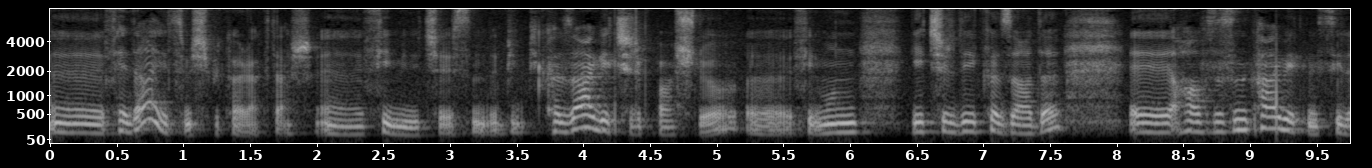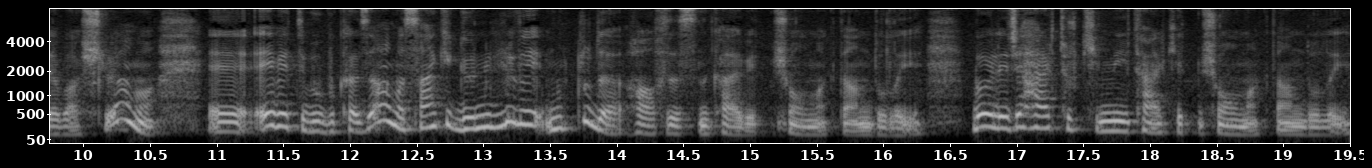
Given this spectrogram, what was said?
e, feda etmiş bir karakter e, filmin içerisinde. Bir, bir kaza geçirip başlıyor e, film. Onun geçirdiği kazada e, hafızasını kaybetmesiyle başlıyor ama e, elbette bu bu kaza ama sanki gönüllü ve mutlu da hafızasını kaybetmiş olmaktan dolayı. Böylece her tür kimliği terk etmiş olmaktan dolayı.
